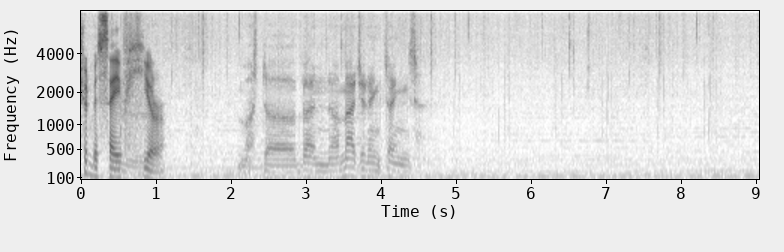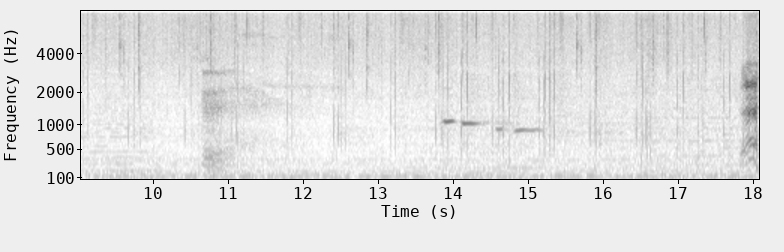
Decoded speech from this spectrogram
Should be safe here. Must have been imagining things.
